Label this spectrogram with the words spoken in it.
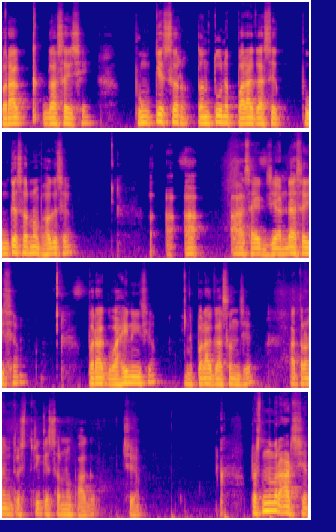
પરાગાશય છે. પુંકેસર તંતુ અને પરાગાશય પુંકેસરનો ભાગ છે. આ આ સાઈડ જે અંડાશય છે પરાગ વાહિની છે અને પરાગાસન છે. આ ત્રણે મિત્રો સ્ત્રી કેસરનો ભાગ છે. પ્રશ્ન નંબર આઠ છે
